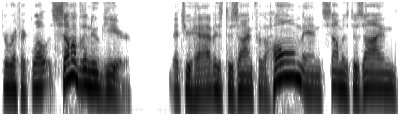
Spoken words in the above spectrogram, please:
Terrific. Well, some of the new gear that you have is designed for the home and some is designed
